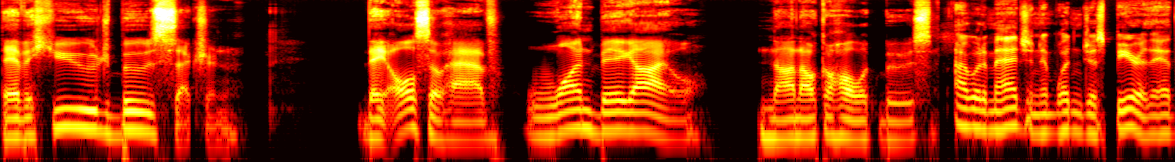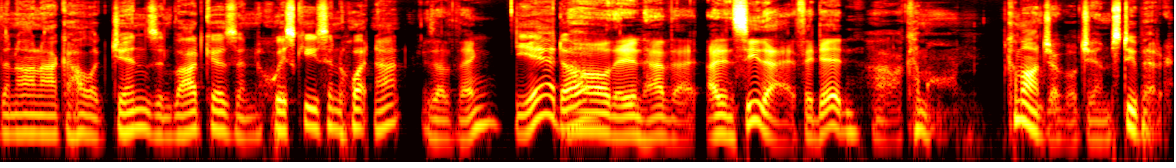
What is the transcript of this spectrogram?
They have a huge booze section. They also have one big aisle, non alcoholic booze. I would imagine it wasn't just beer. They had the non-alcoholic gins and vodkas and whiskeys and whatnot. Is that a thing? Yeah, dog. Oh, they didn't have that. I didn't see that. If they did, Oh, come on. Come on, Jungle Jim's. Do better.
